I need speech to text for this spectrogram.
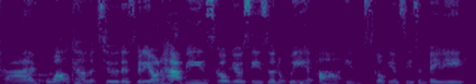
tribe welcome to this video and happy scorpio season. We are in scorpio season baby.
